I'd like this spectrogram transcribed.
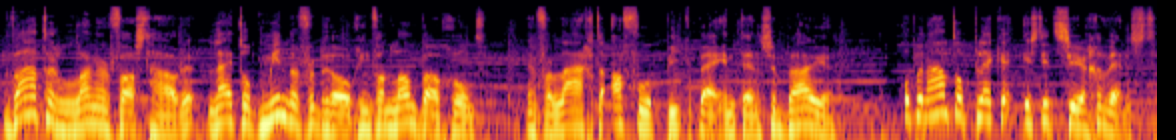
Water langer vasthouden leidt tot minder verdroging van landbouwgrond en verlaagt de afvoerpiek bij intense buien. Op een aantal plekken is dit zeer gewenst.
